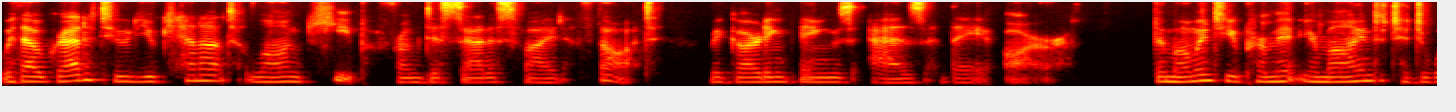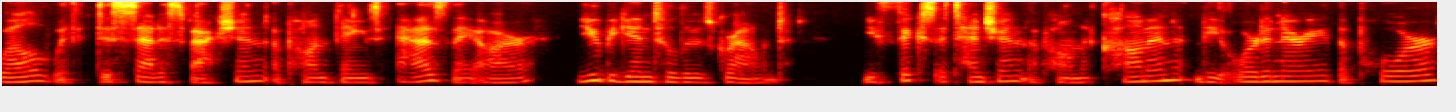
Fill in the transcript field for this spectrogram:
Without gratitude, you cannot long keep from dissatisfied thought regarding things as they are. The moment you permit your mind to dwell with dissatisfaction upon things as they are, you begin to lose ground. You fix attention upon the common, the ordinary, the poor,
